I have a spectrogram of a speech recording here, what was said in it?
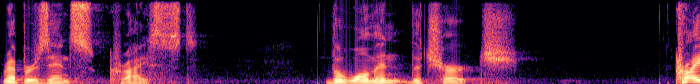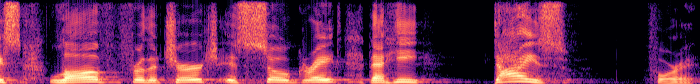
represents Christ, the woman, the church. Christ's love for the church is so great that he dies for it.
